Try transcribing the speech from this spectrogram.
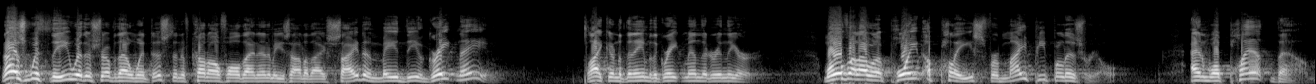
And I was with thee whithersoever thou wentest, and have cut off all thine enemies out of thy sight, and made thee a great name. like unto the name of the great men that are in the earth. Moreover, I will appoint a place for my people Israel, and will plant them,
